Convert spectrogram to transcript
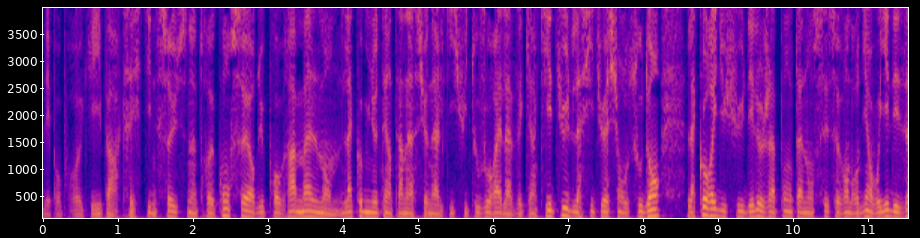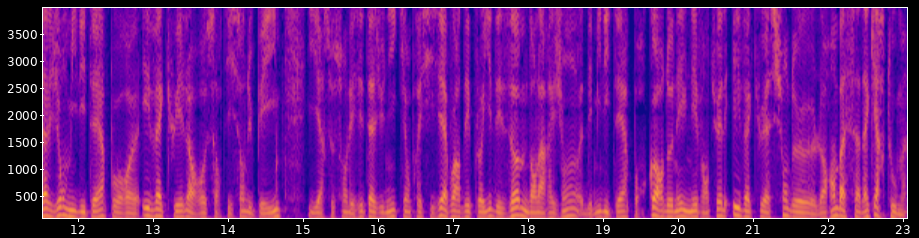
Des propos recueillis par Christine Seuss, notre consoeur du programme allemand. La communauté internationale qui suit toujours, elle, avec inquiétude la situation au Soudan. La Corée du Sud et le Japon ont annoncé ce vendredi envoyer des avions militaires pour euh, évacuer leurs ressortissants du pays. Hier, ce sont les États-Unis qui ont précisé avoir déployé des hommes dans la région, des militaires, pour coordonner une éventuelle évacuation de leur ambassade à Khartoum.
